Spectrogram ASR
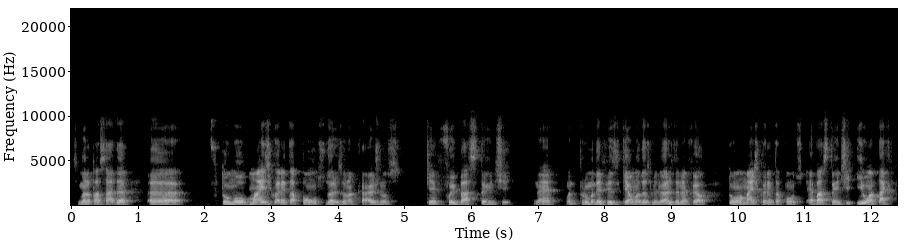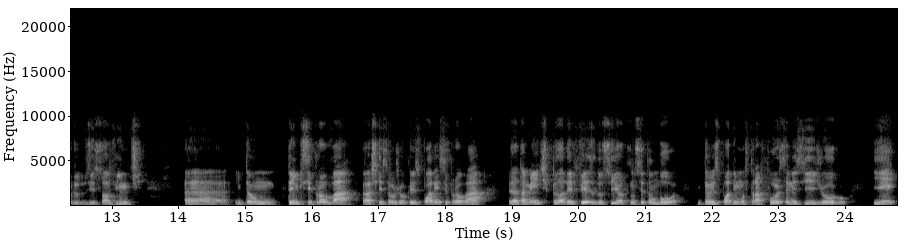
Semana passada, uh, tomou mais de 40 pontos do Arizona Cardinals que foi bastante, né? Para uma defesa que é uma das melhores da NFL, tomar mais de 40 pontos é bastante, e um ataque produzir só 20. Uh, eh, então tem que se provar. Eu acho que esse é um jogo que eles podem se provar exatamente pela defesa do Seahawks não ser tão boa. Então eles podem mostrar força nesse jogo e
